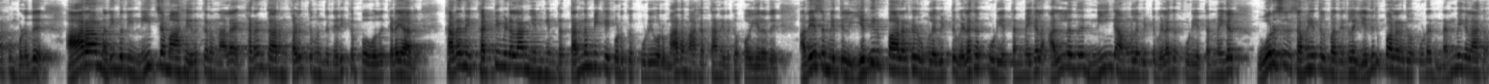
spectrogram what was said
பார்க்கும் பொழுது ஆறாம் அதிபதி நீச்சமாக இருக்கிறதுனால கடன்காரன் கழுத்து வந்து நெரிக்கப் போவது கிடையாது. கடனை கட்டிவிடலாம் என்கின்ற தன்னம்பிக்கை கொடுக்கக்கூடிய ஒரு மாதமாகத்தான் இருக்க போகிறது. அதே சமயத்தில் எதிர்ப்பாளர்கள் உங்களை விட்டு விலகக்கூடிய தன்மைகள் அல்லது நீங்கள் அவங்கள விட்டு விலகக்கூடிய தன்மைகள் ஒரு சில சமயத்தில் பார்த்தீங்கன்னா எதிர்ப்பாளர்கள் கூட நன்மைகளாக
